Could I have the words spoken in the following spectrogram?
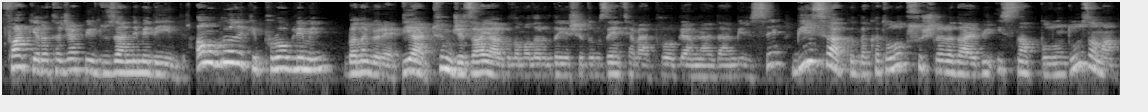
fark yaratacak bir düzenleme değildir. Ama buradaki problemin bana göre diğer tüm ceza yargılamalarında yaşadığımız en temel problemlerden birisi, birisi hakkında katalog suçlara dair bir isnat bulunduğu zaman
